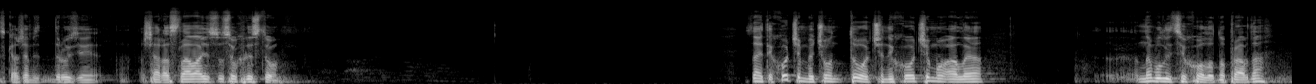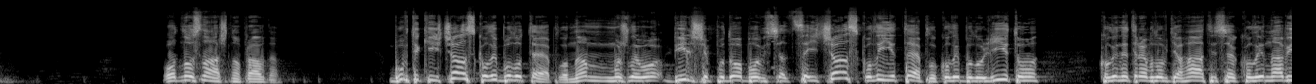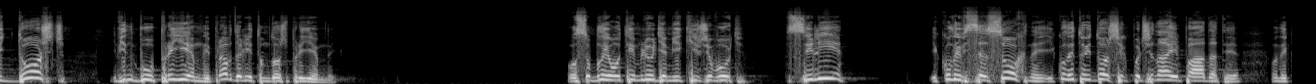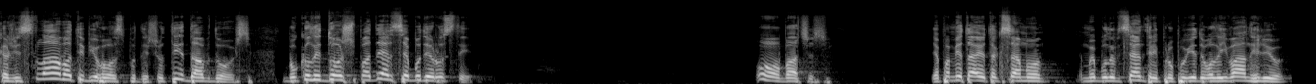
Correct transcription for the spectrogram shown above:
Скажемо, друзі, ще раз слава Ісусу Христу. Знаєте, хочемо ми того чи не хочемо, але на вулиці холодно, правда? Однозначно, правда. Був такий час, коли було тепло. Нам, можливо, більше подобався цей час, коли є тепло, коли було літо, коли не треба було вдягатися, коли навіть дощ він був приємний. Правда, літом дощ приємний? Особливо тим людям, які живуть в селі, і коли все сохне, і коли той дощик починає падати, вони кажуть: слава тобі, Господи, що ти дав дощ. Бо коли дощ паде, все буде рости. О, бачиш. Я пам'ятаю так само, ми були в центрі, проповідували Євангелію.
